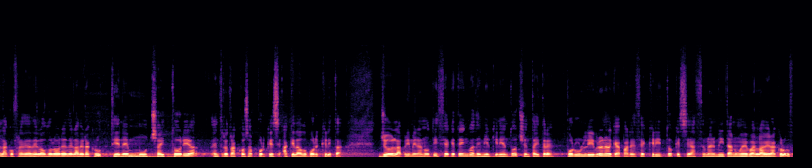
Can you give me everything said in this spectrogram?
la Cofradía de los Dolores de la Veracruz tiene mucha historia entre otras cosas porque ha quedado por escrita. Yo la primera noticia que tengo es de 1583, por un libro en el que aparece escrito que se hace una ermita nueva en la Veracruz.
